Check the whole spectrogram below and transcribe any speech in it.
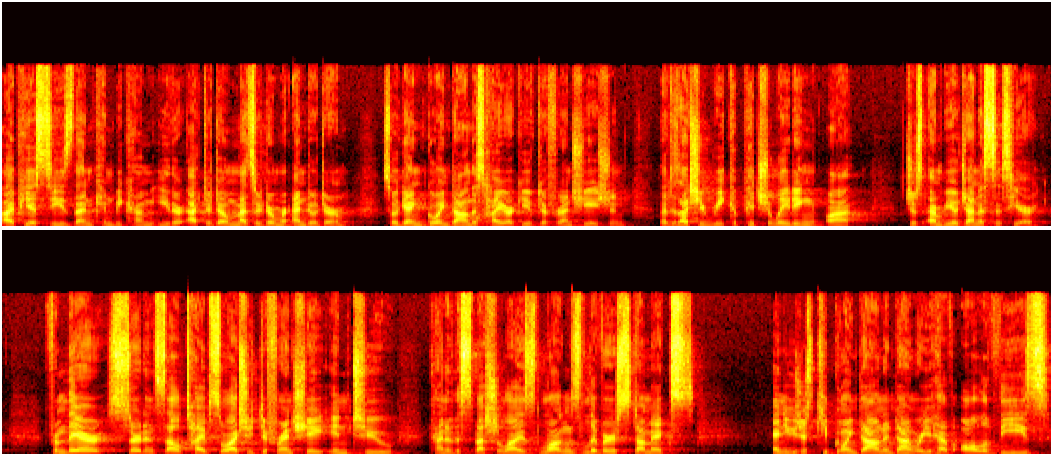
iPSCs then can become either ectoderm, mesoderm, or endoderm. So again, going down this hierarchy of differentiation, that is actually recapitulating uh, just embryogenesis here. From there, certain cell types will actually differentiate into kind of the specialized lungs, livers, stomachs, and you just keep going down and down where you have all of these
